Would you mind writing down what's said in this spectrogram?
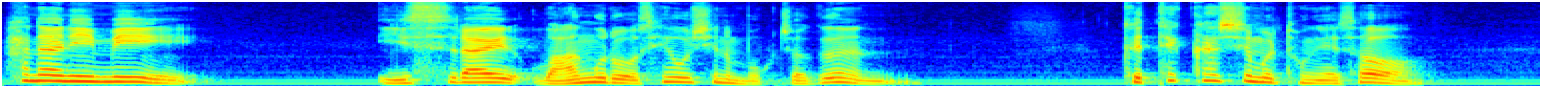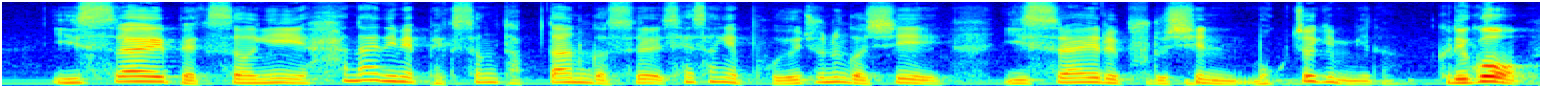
하나님이 이스라엘 왕으로 세우시는 목적은 그 택하심을 통해서 이스라엘 백성이 하나님의 백성답다는 것을 세상에 보여주는 것이 이스라엘을 부르신 목적입니다. 그리고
